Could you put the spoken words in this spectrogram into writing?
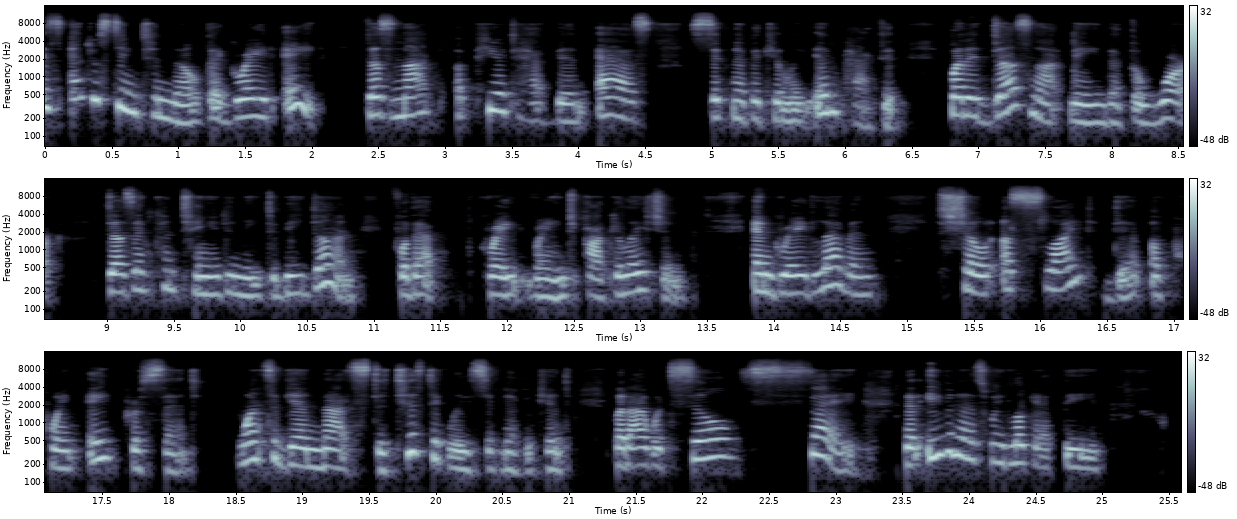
It's interesting to note that grade eight does not appear to have been as significantly impacted, but it does not mean that the work doesn't continue to need to be done for that grade range population. And grade 11 showed a slight dip of 0.8%, once again, not statistically significant, but I would still say that even as we look at the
